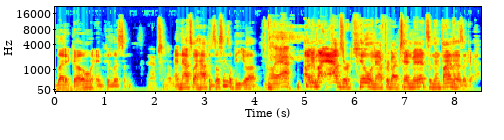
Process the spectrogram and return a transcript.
let it go and could listen. Absolutely. And that's what happens. Those things will beat you up. oh yeah. I mean, my abs were killing after about 10 minutes. And then finally I was like, "Ah,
